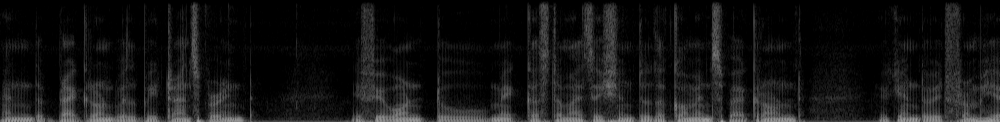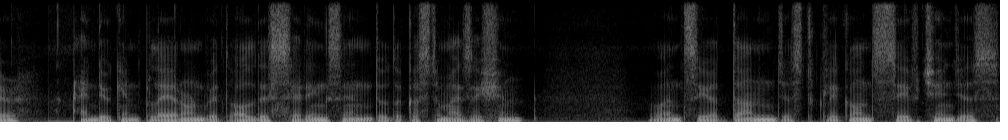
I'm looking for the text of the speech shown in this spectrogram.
And the background will be transparent. If you want to make customization to the comments background you can do it from here. And you can play around with all these settings and do the customization. Once you're done just click on save changes.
